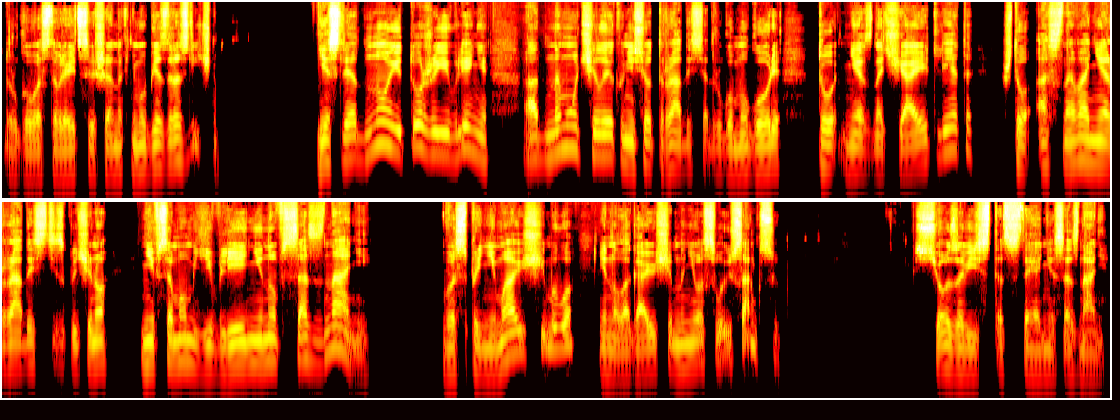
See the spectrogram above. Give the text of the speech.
другого оставляет совершенно к нему безразличным. Если одно и то же явление одному человеку несет радость, а другому горе, то не означает ли это, что основание радости заключено не в самом явлении, но в сознании, воспринимающем его и налагающем на него свою санкцию? Все зависит от состояния сознания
